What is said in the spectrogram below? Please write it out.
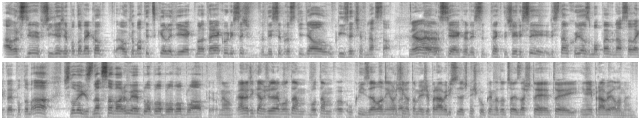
A prostě mi přijde, že potom jako automaticky lidi, jakmile to je jako když, seš, když jsi prostě dělal uklízeče v NASA. Jo, jo. prostě jako když jsi, tak, že když jsi, když jsi tam chodil s mopem v NASA, tak to je potom, a člověk z NASA varuje, bla bla bla bla bla. Jo. No, já neříkám, že teda on tam, on tam uklízel, a nejhorší ale... na tom je, že právě když si začneš koukat na to, co je zač, to je, to je jiný právě element.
